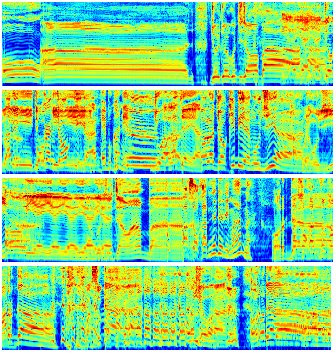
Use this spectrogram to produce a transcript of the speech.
Oh Ah, jual-jual kunci jawaban. Iya iya iya joki Tapi bukan joki kan? Eh bukan, ya? Jual Kalau- aja ya. Kalau joki dia yang ujian Aku yang ujian. Oh iya iya iya iya. Jual kunci iya. jawaban. Pasokannya dari mana? Orda. Pasokan memarga. Pasukan. Oh iya. Pasukan. Orda. Ada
